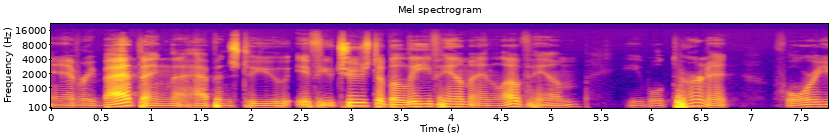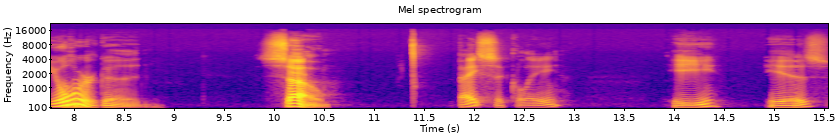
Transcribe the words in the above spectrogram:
And every bad thing that happens to you, if you choose to believe Him and love Him, He will turn it for your good. So, basically, He is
